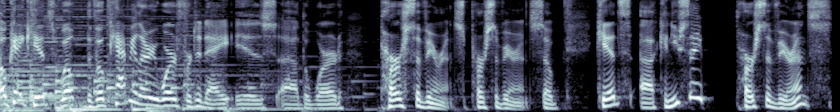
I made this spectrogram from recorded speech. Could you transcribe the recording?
Okay, kids. Well, the vocabulary word for today is uh, the word perseverance. Perseverance. So, kids, uh, can you say perseverance?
